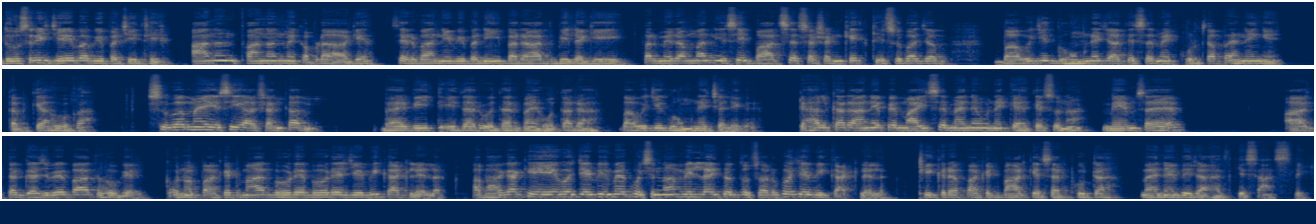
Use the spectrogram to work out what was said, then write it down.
दूसरी जेब अभी बची थी। आनंद फानंद में कपड़ा आ गया। शेरवानी भी बनी, बारात भी लगी। पर मेरा मन इसी बात से सशंकित कि सुबह जब बाबूजी घूमने जाते समय कुर्ता पहनेंगे, तब क्या होगा? सुबह मैं इसी आशंका में, भयभीत इधर उधर में होता रहा। बाबूजी घूमने चले गए। टहल कर आने पे माई से मैंने उन्हें कहते सुना, मेम साहेब, आज तक गजबे बात हो गए। कोनो पॉकेट मार भोरे भोरे जेबी काट ले लेलक अभागा के एगो जेबी में कुछ न मिल रही तो दूसर को जेबी काट लेलक। ठीक रहा, पॉकेट मार के सर फूटा। मैंने भी राहत की सांस ली।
